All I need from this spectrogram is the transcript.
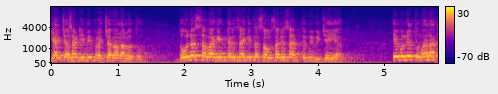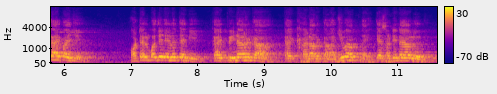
यांच्यासाठी मी प्रचाराला आलो होतो. दोनच सभा घेतल्याने सांगितलं संसारे साहेब तुम्ही विजयी आहात. ते बोलले तुम्हाला काय पाहिजे? हॉटेलमध्ये नेलं त्यांनी. काय पिणार का? काय खाणार का? अजिबात नाही. त्यासाठी नाही आलो मी.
